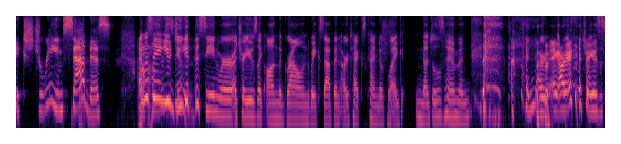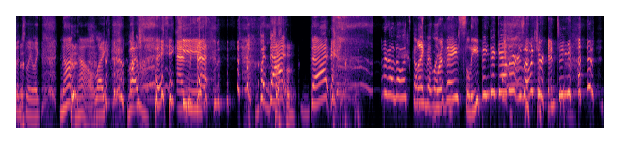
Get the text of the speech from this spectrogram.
extreme sadness. I was Uh-huh. saying you do get the scene where Atreyu's like on the ground, wakes up, and Artax kind of like nudges him, and and Ar- Atreyu is essentially like, not now, like, but like he, then- but that that I don't know what's coming, like, but like were they sleeping together? Is that what you're hinting at?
